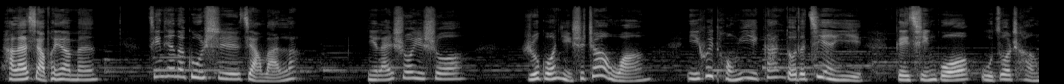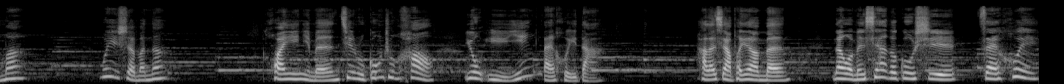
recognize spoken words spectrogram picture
好了，小朋友们，今天的故事讲完了。你来说一说，如果你是赵王，你会同意甘铎的建议，给秦国五座城吗？为什么呢？欢迎你们进入公众号，用语音来回答。好了，小朋友们，那我们下个故事再会。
